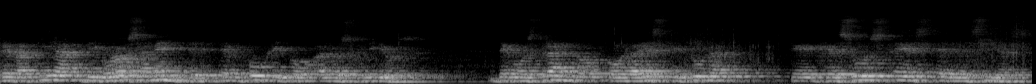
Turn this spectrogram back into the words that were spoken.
rebatía vigorosamente en público a los judíos, demostrando con la escritura que Jesús es el Mesías.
